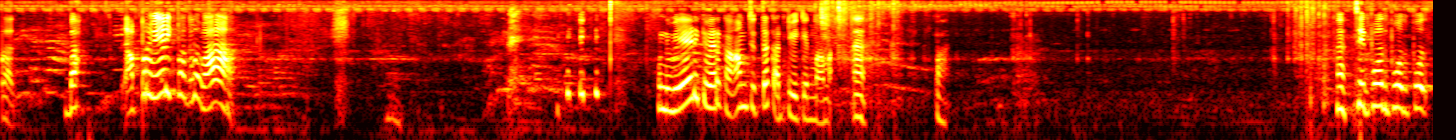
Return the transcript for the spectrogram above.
கூடாது. பா அப்புறம் வேடிக்கை பார்க்கல வா. உன்னை வேடிக்கை வேற காமிச்சுட்டு தான் கட்டி வைக்கணும் மாமா. ஆ பா. ஆ சரி போதும் போதும் போதும்.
